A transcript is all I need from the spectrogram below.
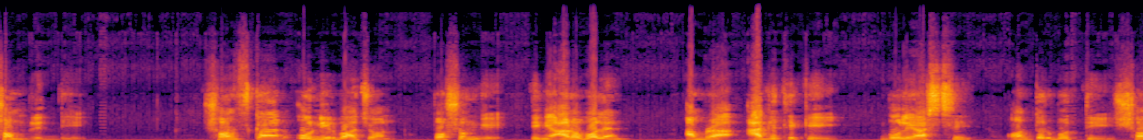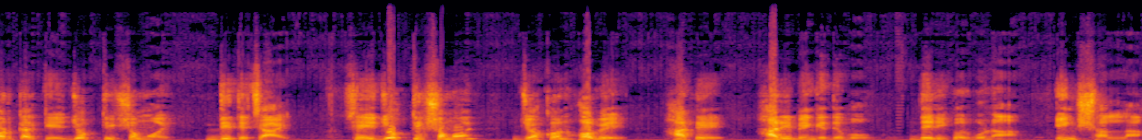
সমৃদ্ধি। সংস্কার ও নির্বাচন প্রসঙ্গে তিনি আরও বলেন, আমরা আগে থেকেই বলে আসছি অন্তর্বর্তী সরকারকে যৌক্তিক সময় দিতে চায়। সেই যৌক্তিক সময় যখন হবে, হাটে হাড়ি ভেঙে দেব। দেরি করব না, ইনশাল্লাহ।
